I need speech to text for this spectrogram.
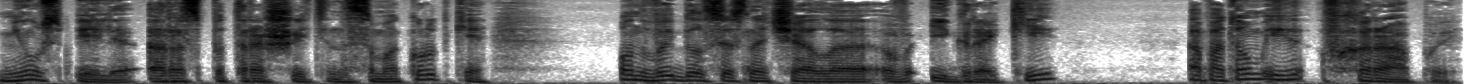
не успели распотрошить на самокрутке, он выбился сначала в игроки, а потом и в храпы,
